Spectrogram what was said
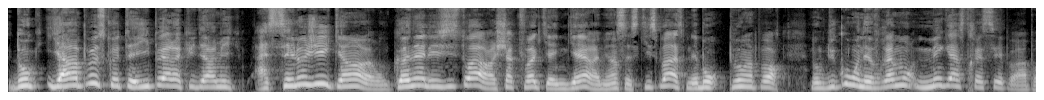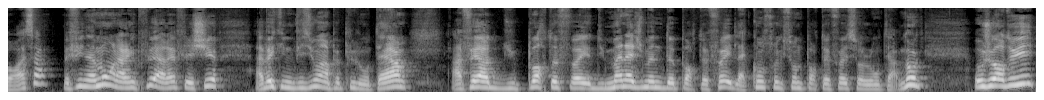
Donc il y a un peu ce côté hyper épidermique, assez logique, hein. On connaît les histoires. À chaque fois qu'il y a une guerre, eh bien c'est ce qui se passe. Mais bon, peu importe. Donc du coup, on est vraiment méga stressé par rapport à ça. Mais finalement, on n'arrive plus à réfléchir avec une vision un peu plus long terme, à faire du portefeuille, du management de portefeuille, de la construction de portefeuille sur le long terme. Donc aujourd'hui,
